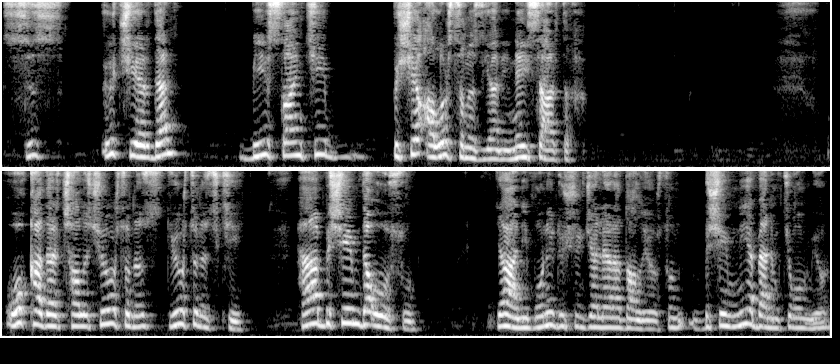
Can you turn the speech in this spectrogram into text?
Siz üç yerden bir sanki bir şey alırsınız yani neyse artık. O kadar çalışıyorsunuz diyorsunuz ki ha bir şeyim de olsun. Yani bunu düşüncelere dalıyorsun. Bir şeyim niye benimki olmuyor?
